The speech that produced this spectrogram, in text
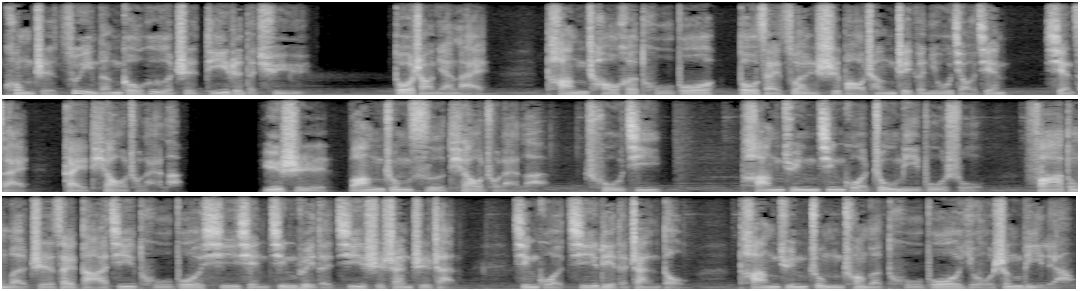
控制最能够遏制敌人的区域。多少年来，唐朝和吐蕃都在钻石堡城这个牛角尖，现在该跳出来了。于是王忠嗣跳出来了，出击。唐军经过周密部署，发动了旨在打击吐蕃西线精锐的积石山之战。经过激烈的战斗，唐军重创了吐蕃有生力量，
